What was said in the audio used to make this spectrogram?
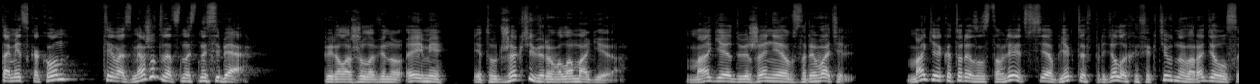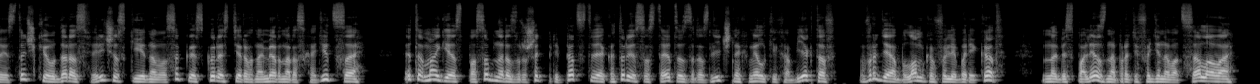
Томицка-кун, ты возьмёшь ответственность на себя?» Переложила вину Эми и тут же активировала магию. Магия движения «Взрыватель». Магия, которая заставляет все объекты в пределах эффективного радиуса из точки удара сферические на высокой скорости равномерно расходиться, эта магия способна разрушать препятствия, которые состоят из различных мелких объектов, вроде обломков или баррикад, но бесполезна против единого целого,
